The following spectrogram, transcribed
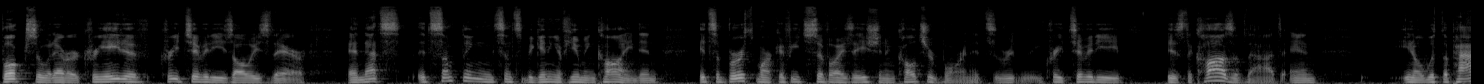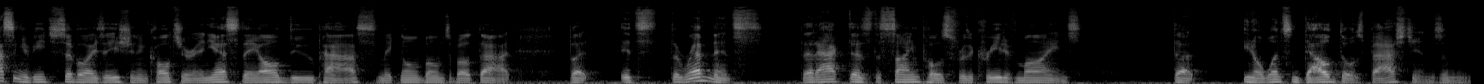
books or whatever, creative creativity is always there. And that's it's something since the beginning of humankind and it's a birthmark of each civilization and culture born. It's creativity is the cause of that. And you know, with the passing of each civilization and culture, and yes, they all do pass, make no bones about that, but it's the remnants that act as the signposts for the creative minds that, you know, once endowed those bastions and,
